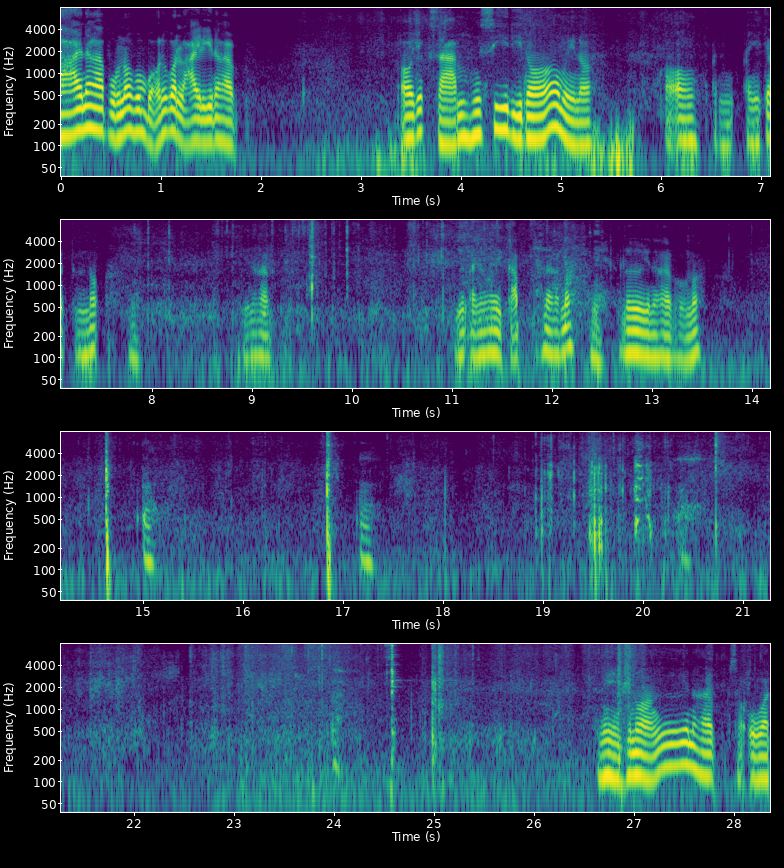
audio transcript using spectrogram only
ลายนะครับ ผมเนาะผมบอกเลยว่าลายดีนะครับ เอาจักสามหรือสี่ดีเนาะมื้อนี้เนาะเอาเอาอันอันนี้จักอันเนาะนี่นะครับเดี๋ยวอันนี้กลับนะครับเนาะนี่เลยนะครับผมเนาะ นี่พี่น้องเอ้ยนะครับสะอวน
